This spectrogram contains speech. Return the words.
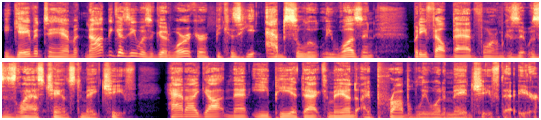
He gave it to him not because he was a good worker, because he absolutely wasn't, but he felt bad for him because it was his last chance to make chief. Had I gotten that EP at that command, I probably would have made chief that year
